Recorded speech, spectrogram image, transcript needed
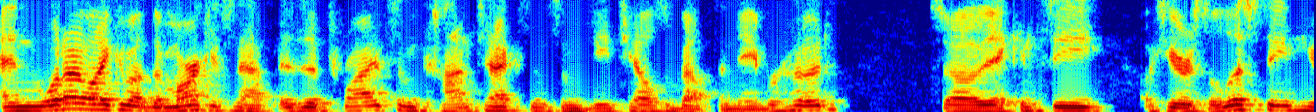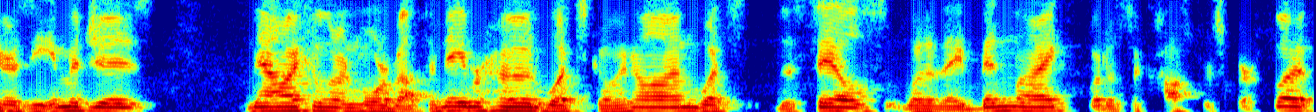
And what I like about the market snap is it provides some context and some details about the neighborhood. So they can see, oh, here's the listing, here's the images. Now I can learn more about the neighborhood, what's going on, what's the sales, what have they been like, what is the cost per square foot.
